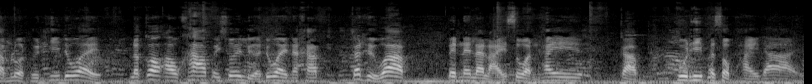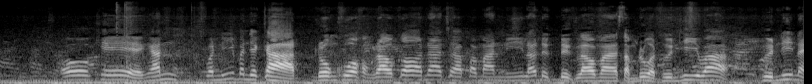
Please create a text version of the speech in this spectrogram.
สำรวจพื้นที่ด้วย แล้วก็เอาข้าวไปช่วยเหลือด้วยนะครับ ก็ถือว่าเป็นในหลาย ๆ ส่วนให้กับผู้ที่ประสบภัยได้ โอเค งั้นวันนี้บรรยากาศโรงครัวของเราก็น่าจะประมาณนี้แล้วดึกๆ เรามาสำรวจพื้นที่ว่าพื้นที่ไหน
